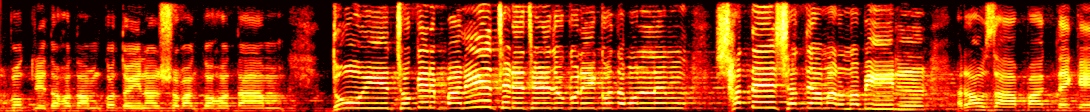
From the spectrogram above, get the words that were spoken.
উপকৃত হতাম, কতই না সৌভাগ্য হতাম। দুই চোখের পানি ছেড়ে ছেড়ে যখন এই কথা বললেন, সাথে সাথে আমার নবীর রওজা পাক থেকে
